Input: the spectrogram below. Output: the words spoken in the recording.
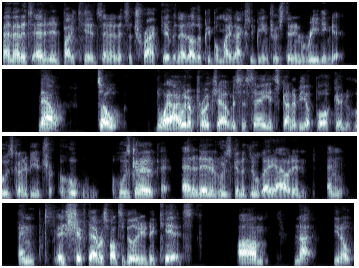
and that it's edited by kids, and that it's attractive, and that other people might actually be interested in reading it. Now, so the way I would approach that was to say it's going to be a book, and who's going to be who who's going to edit it, and who's going to do layout, and and and, and shift that responsibility to kids. Um, not you know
